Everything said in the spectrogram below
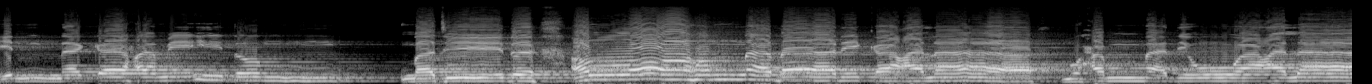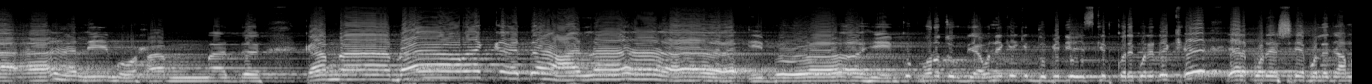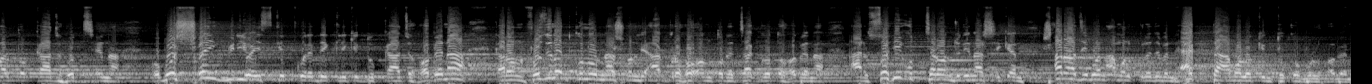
إنك حميد مجيد اللهم بارك على محمد وعلى آل محمد كما باركت على ইব্রাহিম খুব মনোযোগ দিয়ে অনেকে কিন্তু ভিডিও স্কিপ করে করে দেখে এরপরে সে বলে যে আমার তো কাজ হচ্ছে না অবশ্যই ভিডিও স্কিপ করে দেখলে কিন্তু কাজ হবে না কারণ ফজিলতগুলো না শুনলে আগ্রহ অন্তরে জাগ্রত হবে না আর সহি উচ্চারণ যদি না শিখেন সারা জীবন আমল করে যাবেন একটা আমলও কিন্তু কবুল হবে না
